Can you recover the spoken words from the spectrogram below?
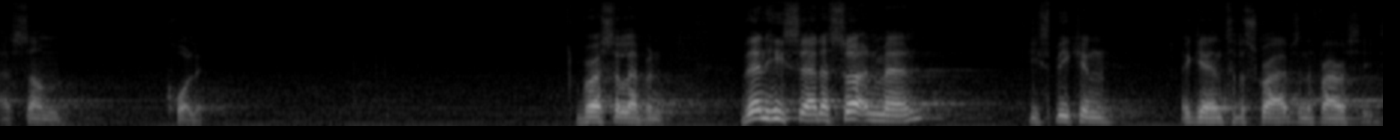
as some call it. Verse 11. Then he said, A certain man, he's speaking again to the scribes and the Pharisees.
